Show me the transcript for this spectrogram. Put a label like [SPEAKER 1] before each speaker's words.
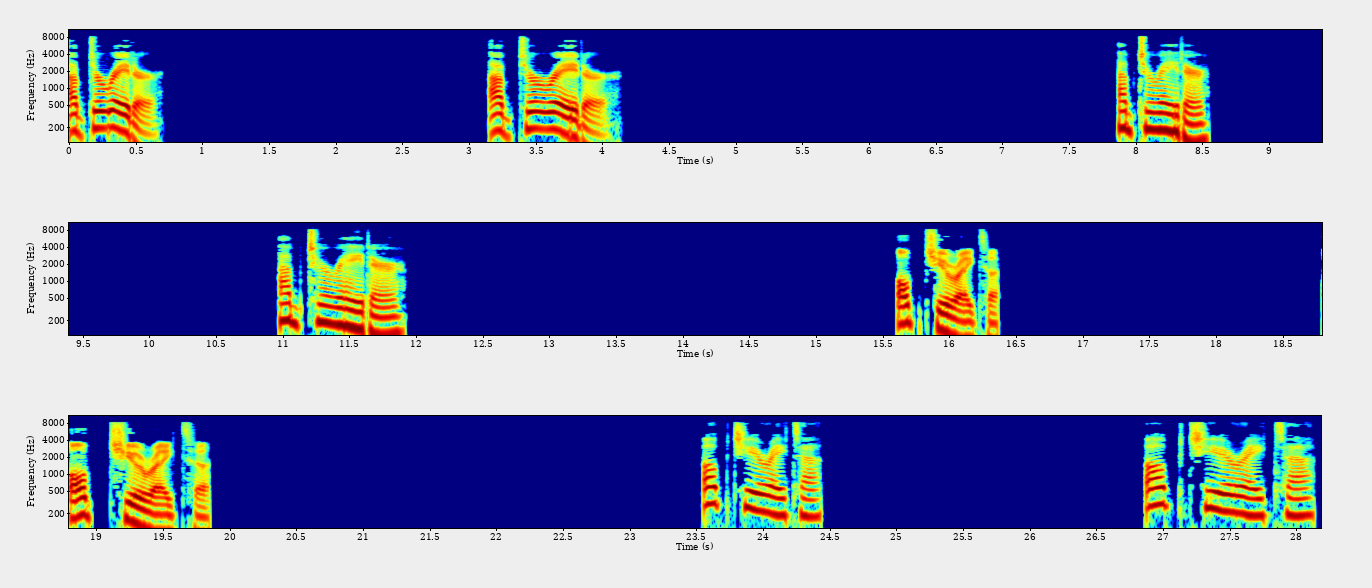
[SPEAKER 1] Obturator. Obturator.
[SPEAKER 2] Obturator. Obturator.
[SPEAKER 3] Obturator. Obturator.
[SPEAKER 4] Obturator. Obturator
